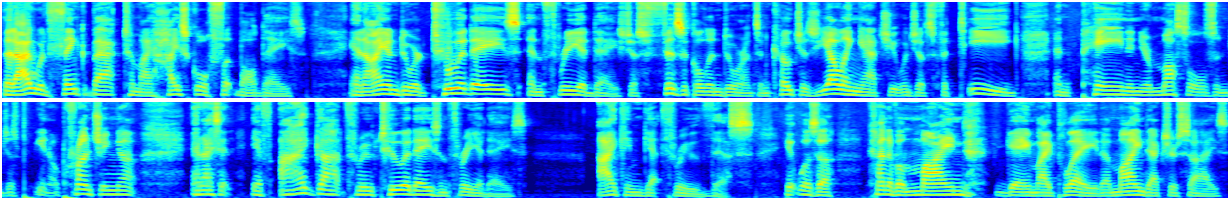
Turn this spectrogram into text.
that I would think back to my high school football days. And I endured two a days and three a days, just physical endurance, and coaches yelling at you, and just fatigue and pain in your muscles, and just, you know, crunching up. And I said, if I got through two a days and three a days, I can get through this. It was a kind of a mind game I played, a mind exercise,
